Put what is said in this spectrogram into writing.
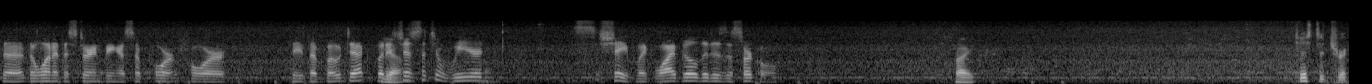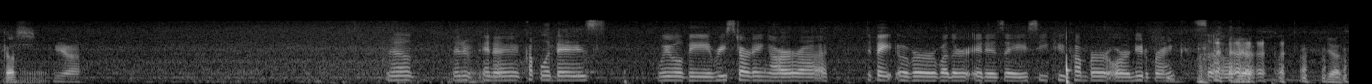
the the one at the stern being a support for the the boat deck, but it's just such a weird shape. Like, why build it as a circle? Right. Just to trick us. Yeah. Well, in, a- in a couple of days, we will be restarting our uh, debate over whether it is a sea cucumber or a nudibranch. So Yes. yes.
